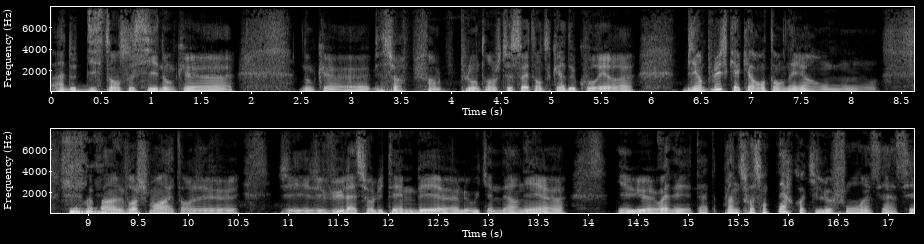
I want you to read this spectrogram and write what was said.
à, d'autres distances aussi donc euh, donc euh, bien sûr enfin plus longtemps je te souhaite en tout cas de courir euh, bien plus qu'à 40 ans d'ailleurs. On, enfin, franchement attends j'ai vu là sur l'UTMB euh, le week-end dernier il y a eu ouais des t'as, plein de soixantenaires quoi qui le font c'est assez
